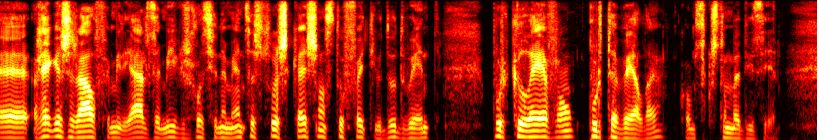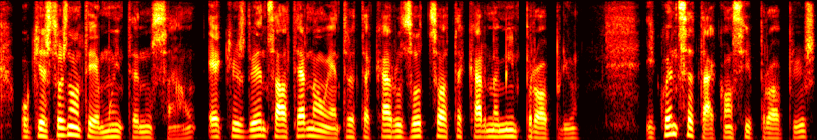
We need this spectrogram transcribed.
Uh, regra geral, familiares, amigos, relacionamentos, as pessoas queixam-se do feitio do doente porque levam por tabela, como se costuma dizer. O que as pessoas não têm muita noção é que os doentes alternam entre atacar os outros ou atacar-me a mim próprio. E quando se atacam a si próprios,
